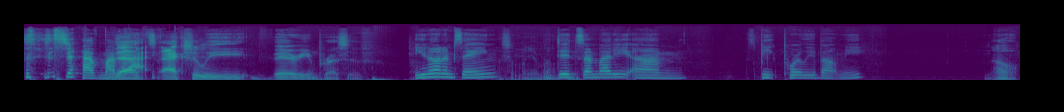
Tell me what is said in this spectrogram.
to have my that's back. actually very impressive You know what I'm saying? Something on mouth, Did yeah. somebody um speak poorly about me? no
